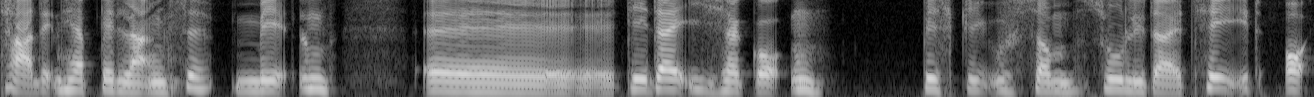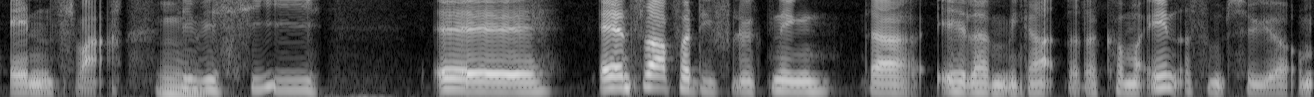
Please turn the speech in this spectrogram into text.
tager den her balance mellem øh, det, der i jargonen beskrives som solidaritet og ansvar. Mm. Det vil sige øh, ansvar for de flygtninge der, eller migranter, der kommer ind og som søger om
